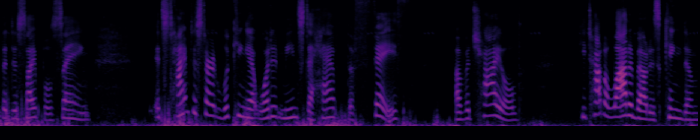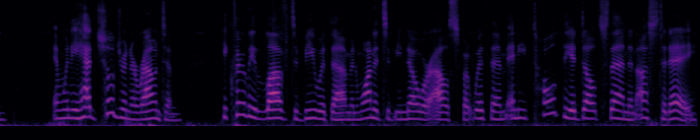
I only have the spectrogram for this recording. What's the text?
the disciples, saying, it's time to start looking at what it means to have the faith of a child. He taught a lot about his kingdom, and when he had children around him, he clearly loved to be with them and wanted to be nowhere else but with them. And he told the adults then and us today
